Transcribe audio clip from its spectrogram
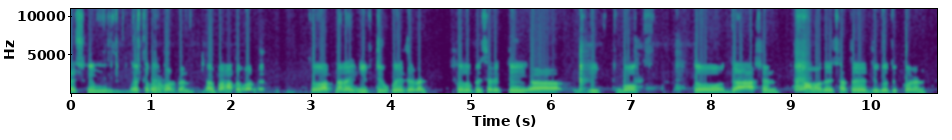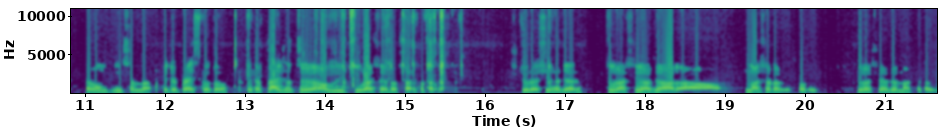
আইসক্রিম করতে পারবেন বানাতে পারবেন। তো আপনারা এই গিফটটিও পেয়ে যাবেন। ষোলো পিসের একটি গিফট বক্স তো যা আসেন, আমাদের সাথে যোগাযোগ করেন এবং ইনশাল্লাহ। এটা প্রাইস কত? এটা প্রাইস হচ্ছে অনলি চুরাশি হাজার চারশো টাকা। চুরাশি হাজার চুরাশি হাজার নয়শো টাকা সরি চুরাশি হাজার নয়শো টাকা।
